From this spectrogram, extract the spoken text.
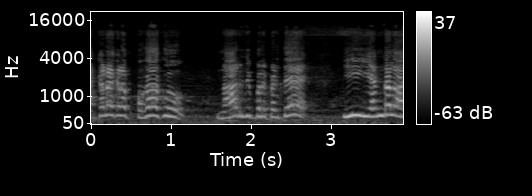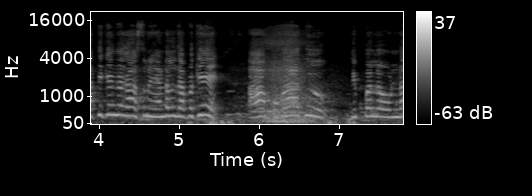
అక్కడక్కడ పొగాకు నారు దిబ్బలు పెడితే ఈ ఎండలు అధికంగా కాస్తున్న ఎండల దెబ్బకి ఆ పొగాకు దిప్పల్లో ఉన్న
